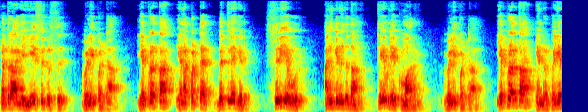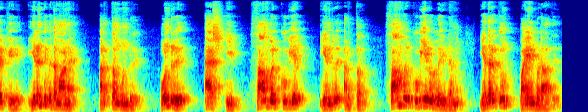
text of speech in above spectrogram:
கத்தராகிய இயேசு கிறிஸ்து வெளிப்பட்டார். எப்ரத்தான் எனப்பட்ட பெத்லேகம் சிறிய ஊர். அங்கிருந்துதான் தேவடைய குமாரன் வெளிப்பட்டார். எப்ரத்தான் என்ற பெயருக்கு இரண்டு விதமான அர்த்தம் உண்டு. ஒன்று ஆஷ் ஈப் சாம்பல் குவியல் என்று அர்த்தம். சாம்பல் குவியல் உள்ள இடம் எதற்கும் பயன்படாது.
